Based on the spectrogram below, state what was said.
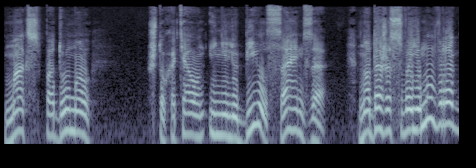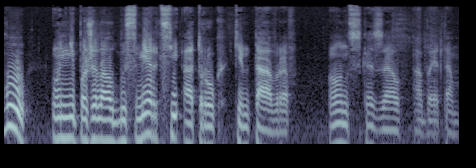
Макс подумал, что хотя он и не любил Саймза, но даже своему врагу он не пожелал бы смерти от рук кентавров. Он сказал об этом.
